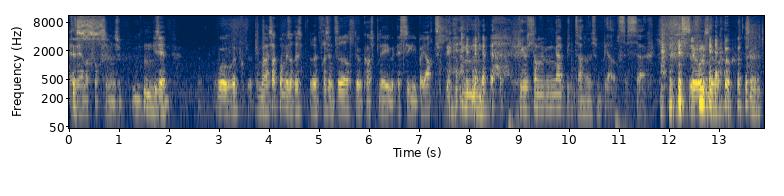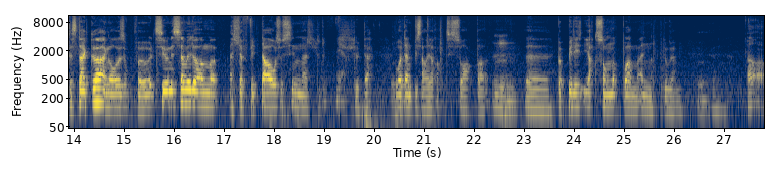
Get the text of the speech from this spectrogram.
атиалерсорсимасу Mm. кисен во ма саккумиса репрезентерерлу cosplay-гут ассиги паjaartillu Mm. киуллэрмингаан питсаарнерусум пиарерсассааг суу суу So, das takka angorusuppagut siunissamilu amma аллаффиттаарусуссиннааллут Ja. лута уадан писариақартиссуарпа м э паппили ярсорнерпуамма аннертугами аа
